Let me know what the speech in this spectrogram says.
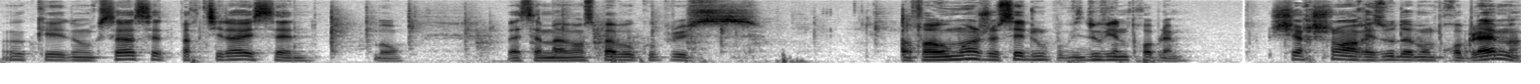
Ok, donc ça, cette partie-là est saine. Bon, bah ça m'avance pas beaucoup plus. Enfin, au moins, je sais d'où vient le problème. Cherchant à résoudre mon problème,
